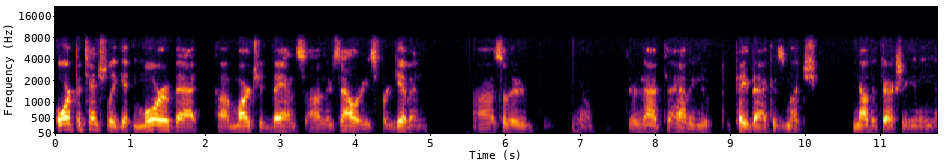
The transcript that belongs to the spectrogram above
or potentially get more of that uh, March advance on their salaries forgiven, uh, so they're you know they're not having to pay back as much now that they're actually getting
